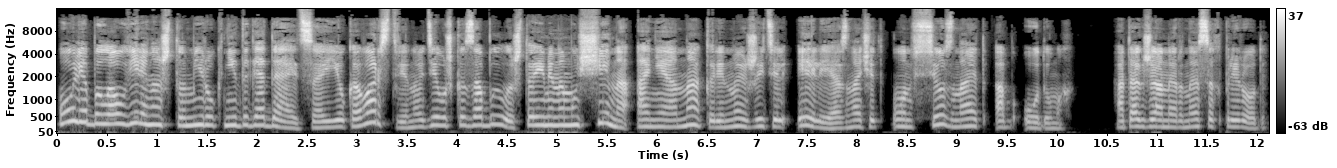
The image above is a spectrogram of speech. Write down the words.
Оля была уверена, что Мирук не догадается о ее коварстве, но девушка забыла, что именно мужчина, а не она, коренной житель Элии, а значит, он все знает об Одумах, а также о Нернесах природы.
